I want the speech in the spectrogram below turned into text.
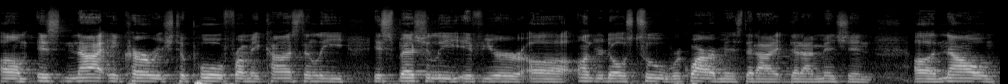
um, it's not encouraged to pull from it constantly, especially if you're uh, under those two requirements that I that I mentioned. Uh, now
